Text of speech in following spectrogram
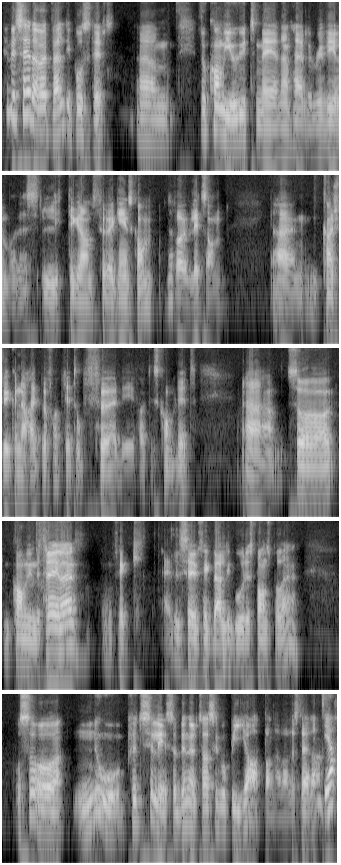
Jeg vil si det har vært veldig positivt. Um, så kom vi jo ut med denne revealen vår litt før Gamescom. Det var jo litt sånn uh, Kanskje vi kunne hype folk litt opp før vi faktisk kom dit. Uh, så kom vi med trailer, og fikk, jeg vil si vi fikk veldig god respons på det. Og så nå plutselig så begynner det å ta seg opp i Japan av alle steder. Ja.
